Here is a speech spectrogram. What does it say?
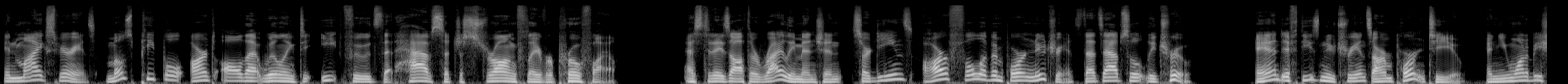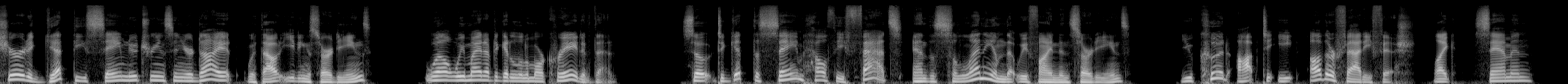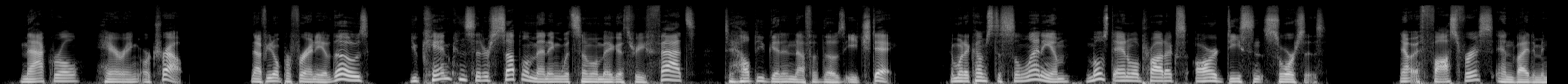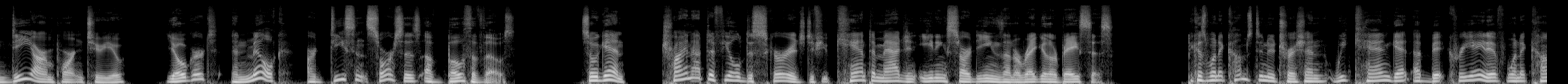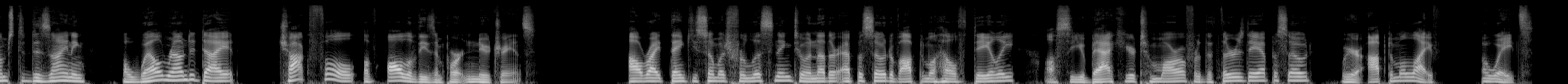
In my experience, most people aren't all that willing to eat foods that have such a strong flavor profile. As today's author Riley mentioned, sardines are full of important nutrients. That's absolutely true. And if these nutrients are important to you and you want to be sure to get these same nutrients in your diet without eating sardines, well, we might have to get a little more creative then. So, to get the same healthy fats and the selenium that we find in sardines, you could opt to eat other fatty fish like salmon, mackerel, herring, or trout. Now, if you don't prefer any of those, you can consider supplementing with some omega 3 fats to help you get enough of those each day. And when it comes to selenium, most animal products are decent sources. Now, if phosphorus and vitamin D are important to you, yogurt and milk are decent sources of both of those. So, again, try not to feel discouraged if you can't imagine eating sardines on a regular basis. Because when it comes to nutrition, we can get a bit creative when it comes to designing a well rounded diet chock full of all of these important nutrients. All right, thank you so much for listening to another episode of Optimal Health Daily. I'll see you back here tomorrow for the Thursday episode where your optimal life awaits.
